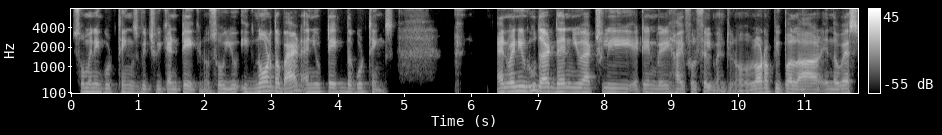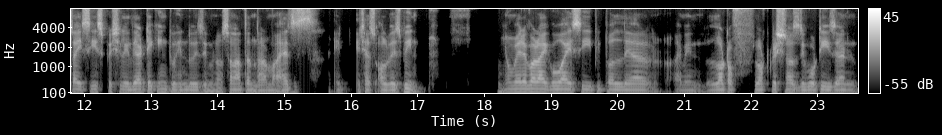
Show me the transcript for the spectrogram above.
so many good things which we can take you know? So you ignore the bad and you take the good things and when you do that then you actually attain very high fulfillment you know. A lot of people are in the west i see especially they are taking to hinduism you know sanatan dharma as it, it has always been. You know wherever i go i see people there i mean a lot of lord krishna's devotees and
